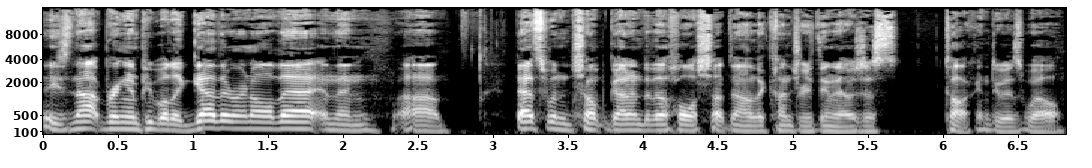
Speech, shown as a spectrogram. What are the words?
He's not bringing people together and all that, and then uh, that's when Trump got into the whole shutdown of the country thing that I was just talking to as well.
